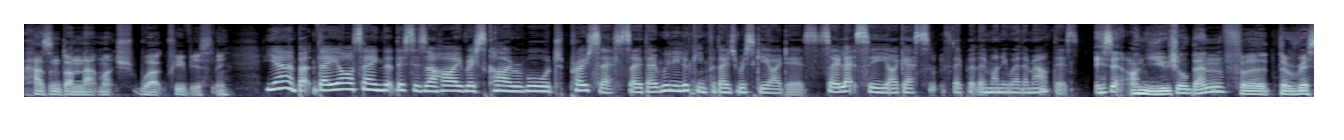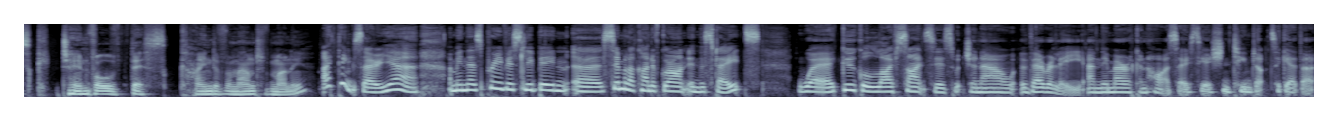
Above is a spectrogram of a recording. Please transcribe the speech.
hasn't done that much work previously. Yeah, but they are saying that this is a high risk, high reward process. So they're really looking for those risky ideas. So let's see, I guess, if they put their money where their mouth is. Is it unusual then for the risk to involve this kind of amount of money? I think so, yeah. I mean, there's previously been a similar kind of grant in the States where Google Life Sciences, which are now Verily, and the American Heart Association teamed up together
